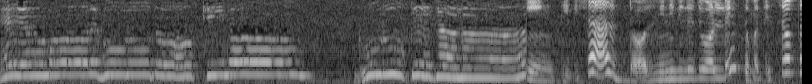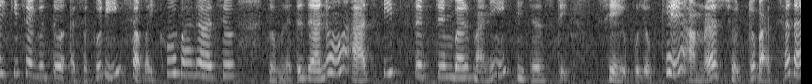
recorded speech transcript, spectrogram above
হে আমার গুরু দক্ষিণা, গুরুকে জানা। কিং তিরিশা ডল মিনি ভিলেজ ওয়ার্ল্ডে তোমাদের সবাইকে স্বাগত। আশা করি সবাই খুব ভালো আছো। তোমরা তো জানো, আজ ফিফথ সেপ্টেম্বর মানে টিচার্স ডে সেই উপলক্ষে আমরা ছোট্ট বাচ্চারা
